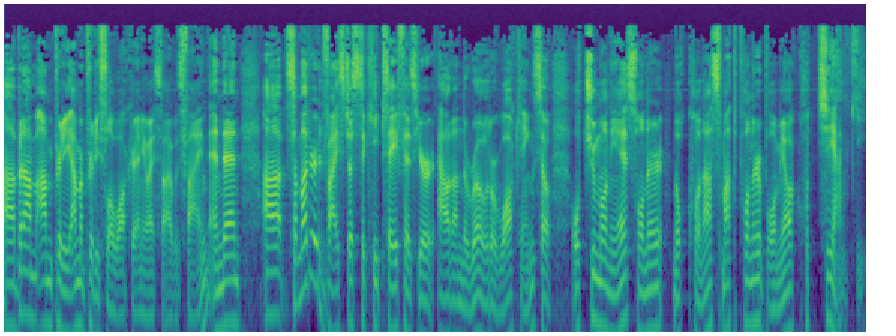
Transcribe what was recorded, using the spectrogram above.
uh, but I'm I'm pretty I'm a pretty slow walker anyway, so I was fine. And then uh, some other advice just to keep safe as you're out on the road or walking. So 옷주머니에 손을 놓거나 스마트폰을 보며 꽂지 않기.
